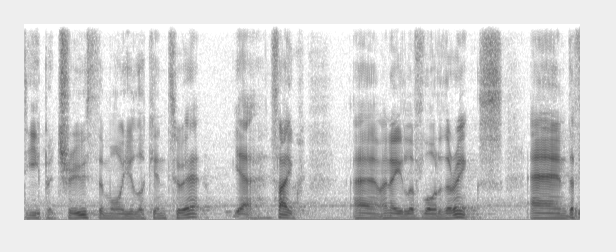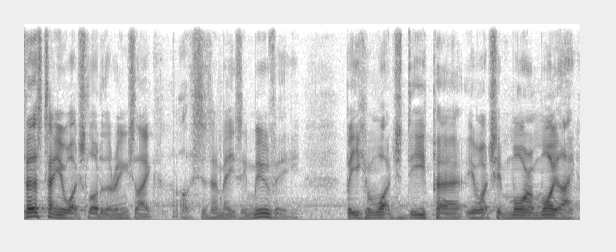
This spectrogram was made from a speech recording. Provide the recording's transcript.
deeper truth the more you look into it? Yeah, it's like um, I know you love Lord of the Rings, and the first time you watch Lord of the Rings, you're like, "Oh, this is an amazing movie." But you can watch deeper, you watch it more and more, you're like,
